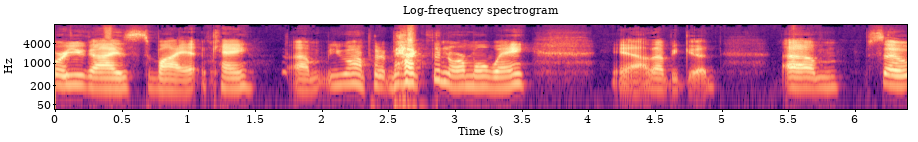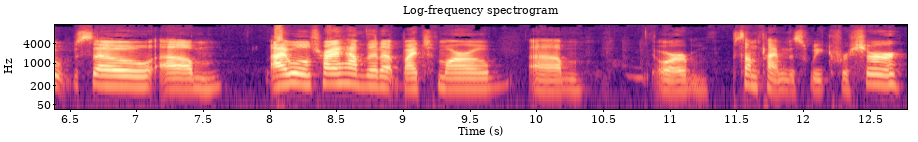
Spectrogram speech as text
for you guys to buy it. Okay, um, you want to put it back the normal way? Yeah, that'd be good. Um, so so um, I will try to have that up by tomorrow um, or sometime this week for sure.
